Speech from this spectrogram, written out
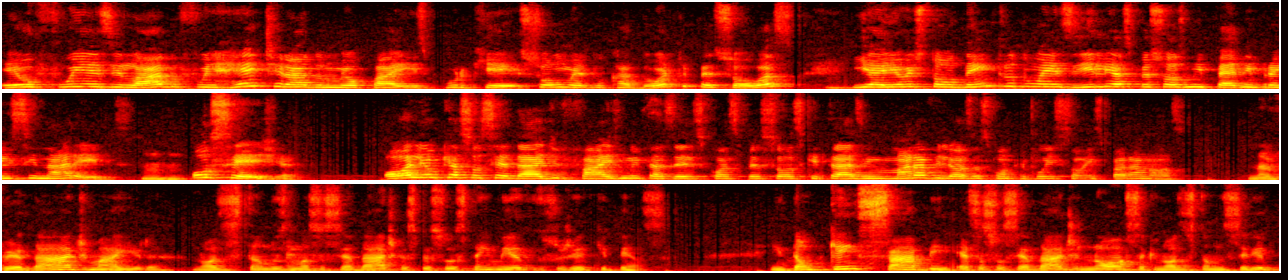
eu fui exilado, fui retirado no meu país porque sou um educador de pessoas uhum. e aí eu estou dentro de um exílio e as pessoas me pedem para ensinar eles. Uhum. Ou seja, olha o que a sociedade faz muitas vezes com as pessoas que trazem maravilhosas contribuições para nós. Na verdade, Maíra, nós estamos numa sociedade que as pessoas têm medo do sujeito que pensa. Então, quem sabe essa sociedade nossa que nós estamos inseridos,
